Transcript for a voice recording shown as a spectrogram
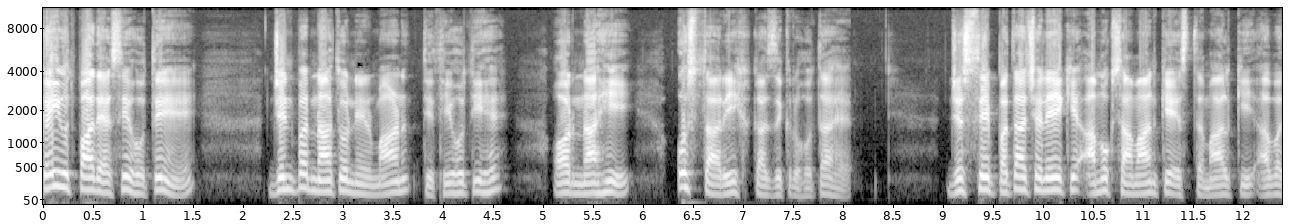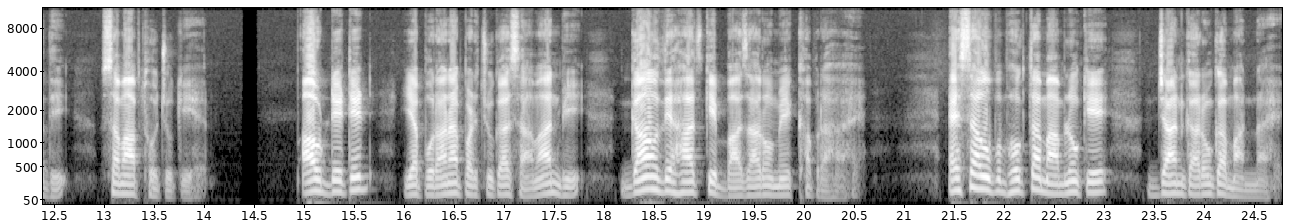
कई उत्पाद ऐसे होते हैं जिन पर ना तो निर्माण तिथि होती है और ना ही उस तारीख का ज़िक्र होता है, जिससे पता चले कि अमुक सामान के इस्तेमाल की अवधि समाप्त हो चुकी है। आउटडेटेड या पुराना पड़ चुका सामान भी गाँव देहात के बाजारों में खप रहा है। ऐसा उपभोक्ता मामलों के जानकारों का मानना है।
